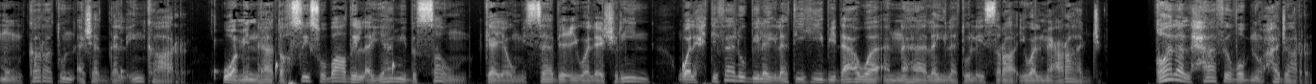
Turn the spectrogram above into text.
منكرة أشد الإنكار. ومنها تخصيص بعض الأيام بالصوم كيوم السابع والعشرين والاحتفال بليلته بدعوى أنها ليلة الإسراء والمعراج. قال الحافظ ابن حجر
